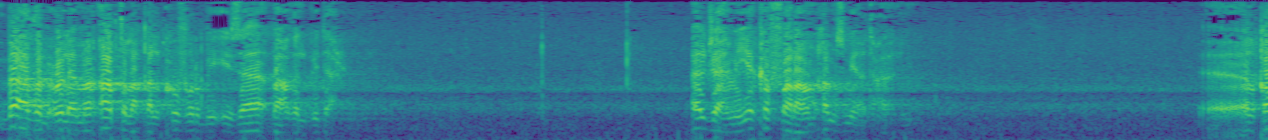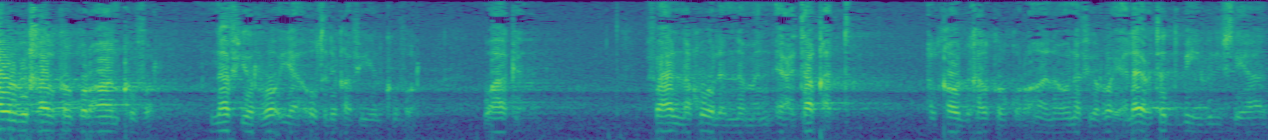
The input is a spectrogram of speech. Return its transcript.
بعض العلماء أطلق الكفر بإزاء بعض البدع. الجهمية كفرهم خمسمائة عالم. آه، القول بخلق القرآن كفر. نفي الرؤية أطلق فيه الكفر. وهكذا. فهل نقول أن من اعتقد القول بخلق القرآن أو نفي الرؤية لا يعتد به في الاجتهاد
